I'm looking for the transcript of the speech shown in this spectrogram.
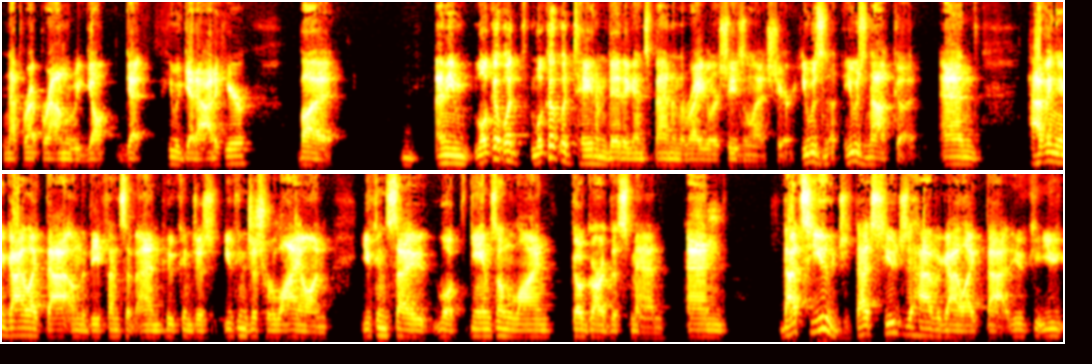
and that Brett Brown would get, get he would get out of here. But I mean, look at what look at what Tatum did against Ben in the regular season last year. He was he was not good, and having a guy like that on the defensive end who can just you can just rely on. You can say, look, game's on the line, go guard this man, and that's huge. That's huge to have a guy like that. You you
